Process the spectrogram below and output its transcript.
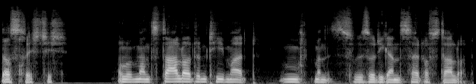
Das ist richtig. Und wenn man Starlord im Team hat, macht man sowieso die ganze Zeit auf Starlord.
